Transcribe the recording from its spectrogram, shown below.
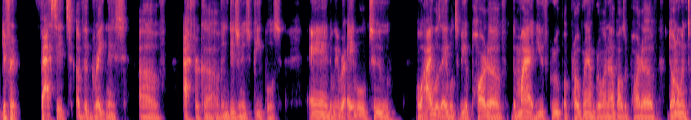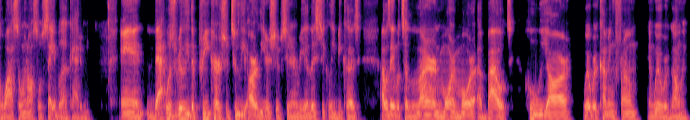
different facets of the greatness of Africa, of indigenous peoples. And we were able to, well, I was able to be a part of the Maya Youth Group, a program growing up. I was a part of Dono and Tawaso and also Saba Academy. And that was really the precursor to the Art Leadership Center, realistically, because I was able to learn more and more about who we are, where we're coming from, and where we're going.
